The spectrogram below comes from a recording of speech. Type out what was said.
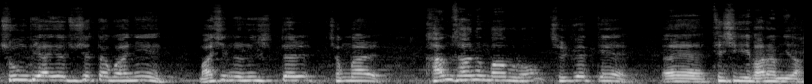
준비하여 주셨다고 하니 맛있는 음식들 정말 감사하는 마음으로 즐겁게 에, 드시기 바랍니다.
